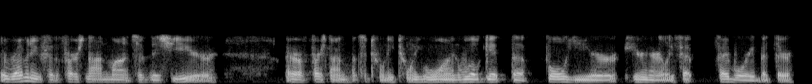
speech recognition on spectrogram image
the revenue for the first nine months of this year, or first nine months of 2021, we'll get the full year here in early fe- February, but their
